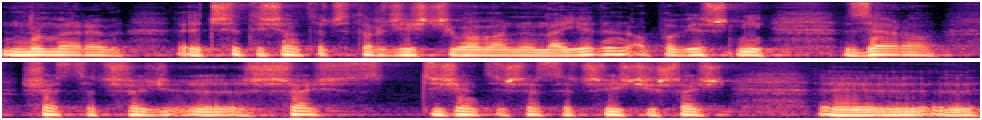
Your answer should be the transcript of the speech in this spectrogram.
numerem y, 3040 łamane na 1 o powierzchni 0,636 1636 y, y,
